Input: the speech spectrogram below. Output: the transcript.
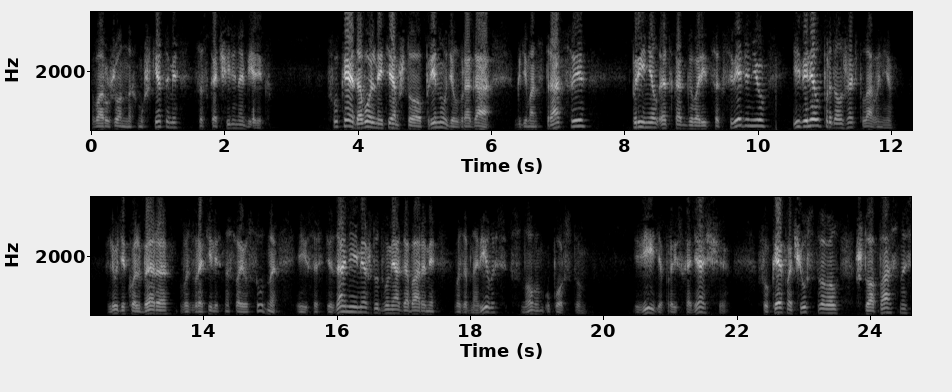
вооруженных мушкетами, соскочили на берег. Фуке, довольный тем, что принудил врага к демонстрации, принял это, как говорится, к сведению и велел продолжать плавание. Люди Кольбера возвратились на свое судно, и состязание между двумя габарами возобновилось с новым упорством. Видя происходящее, Фуке почувствовал, что опасность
